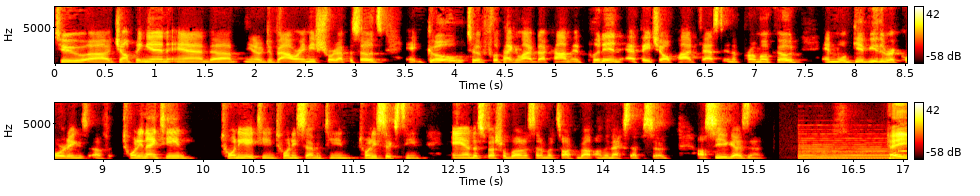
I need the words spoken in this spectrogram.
to uh, jumping in and uh, you know devouring these short episodes. And go to fliphackinglive.com and put in FHL podcast in the promo code, and we'll give you the recordings of 2019, 2018, 2017, 2016, and a special bonus that I'm going to talk about on the next episode. I'll see you guys then. Hey,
